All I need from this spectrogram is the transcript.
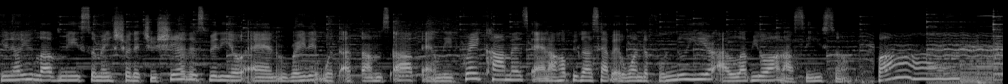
You know you love me, so make sure that you share this video and rate it with a thumbs up and leave great comments. And I hope you guys have a wonderful new year. I love you all and I'll see you soon. Bye.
